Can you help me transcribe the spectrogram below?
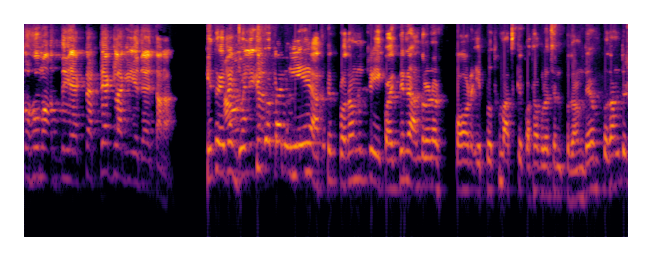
তহমত দিয়ে একটা ট্যাগ লাগিয়ে দেয় তারা। কিন্তু এটা যৌক্তিকতা নিয়ে আজকে প্রধানমন্ত্রী এই কয়েকদিনের আন্দোলনের পর এই প্রথম আজকে কথা বলেছেন প্রধানমন্ত্রী এবং প্রধানমন্ত্রী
